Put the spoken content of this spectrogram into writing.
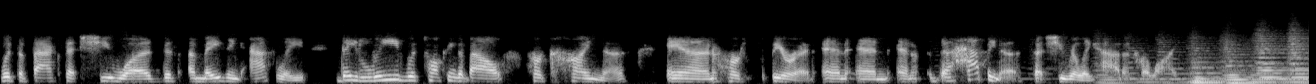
with the fact that she was this amazing athlete. They lead with talking about her kindness and her spirit and, and, and the happiness that she really had in her life.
